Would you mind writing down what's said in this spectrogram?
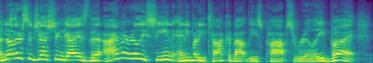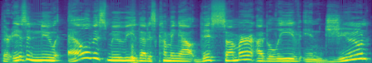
Another suggestion, guys, that I haven't really seen anybody talk about these pops really, but there is a new Elvis movie that is coming out this summer, I believe in June.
